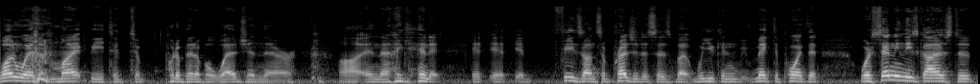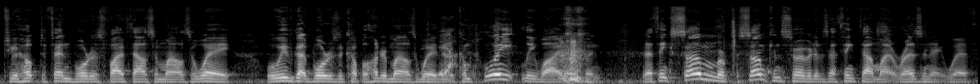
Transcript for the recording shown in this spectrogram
one way that might be to, to put a bit of a wedge in there, uh, and then again, it, it, it, it feeds on some prejudices, but you can make the point that we're sending these guys to, to help defend borders 5,000 miles away. Well, we've got borders a couple hundred miles away that Yeah. are completely wide open. And I think some, some conservatives, I think that might resonate with.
